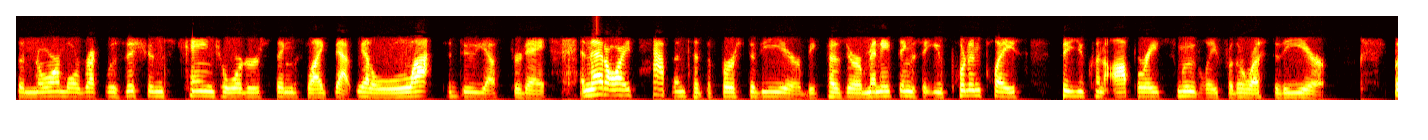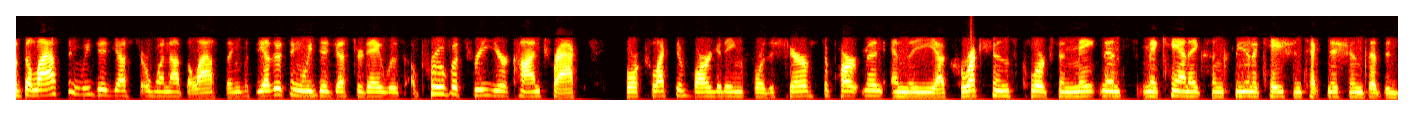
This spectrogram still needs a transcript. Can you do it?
the normal requisitions, change orders, things like that. We had a lot to do yesterday. And that always happens at the first of the year because there are many things that you put in place so you can operate smoothly for the rest of the year. But the last thing we did yesterday, well, not the last thing, but the other thing we did yesterday was approve a three-year contract for collective bargaining for the sheriff's department and the uh, corrections clerks and maintenance mechanics and communication technicians at the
